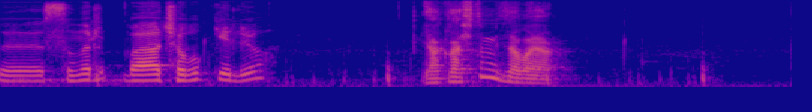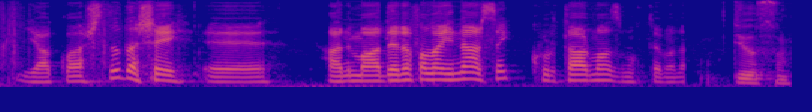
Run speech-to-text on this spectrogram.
e, sınır bayağı çabuk geliyor. Yaklaştın bize baya. Yaklaştı da şey e, hani madene falan inersek kurtarmaz muhtemelen. Diyorsun.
